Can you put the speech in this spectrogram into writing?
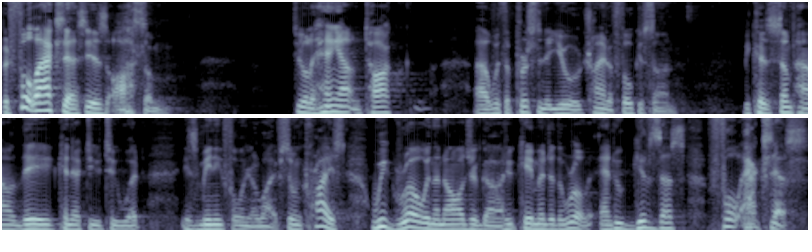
but full access is awesome to be able to hang out and talk uh, with the person that you were trying to focus on because somehow they connect you to what is meaningful in your life. So in Christ, we grow in the knowledge of God who came into the world and who gives us full access.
